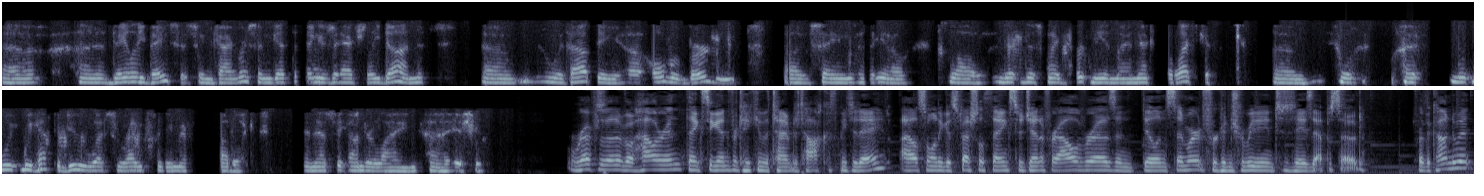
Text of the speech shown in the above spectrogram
uh, on a daily basis in Congress and get the things actually done uh, without the uh, overburden of saying, you know, well, th- this might hurt me in my next election. Um, we, we have to do what's right for the American public, and that's the underlying uh, issue. Representative O'Halleran, thanks again for taking the time to talk with me today. I also want to give special thanks to Jennifer Alvarez and Dylan Simmert for contributing to today's episode. For The Conduit,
